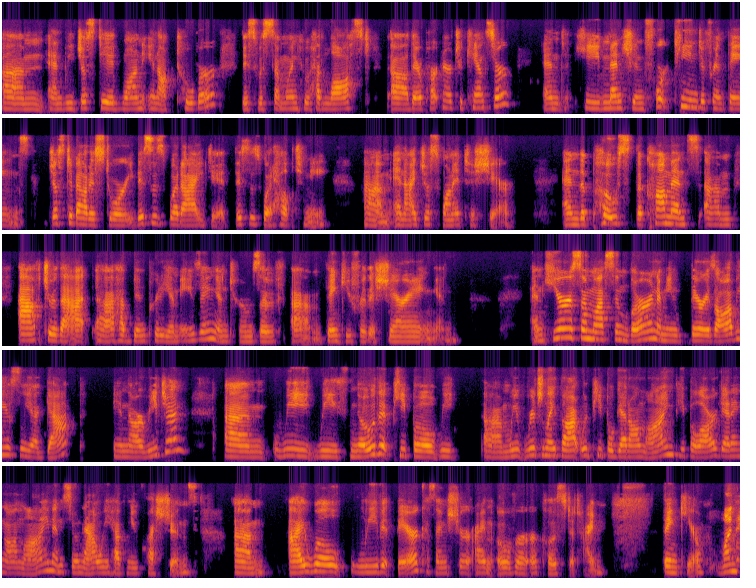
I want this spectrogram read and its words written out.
Um, and we just did one in October. This was someone who had lost uh, their partner to cancer and he mentioned 14 different things just about his story. This is what I did. This is what helped me. Um, and I just wanted to share. And the posts, the comments um, after that uh, have been pretty amazing in terms of um, thank you for this sharing. And, and here are some lesson learned. I mean, there is obviously a gap in our region. Um, we, we know that people, we um, we originally thought would people get online? People are getting online. And so now we have new questions. Um, I will leave it there because I'm sure I'm over or close to time. Thank you. One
